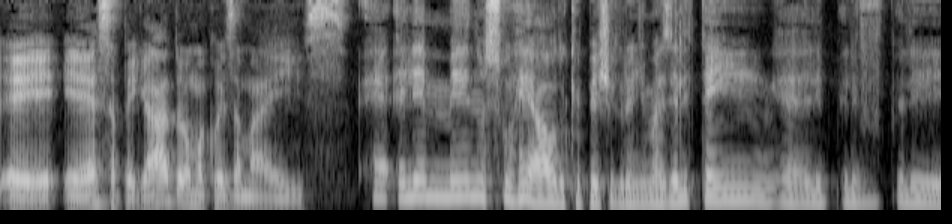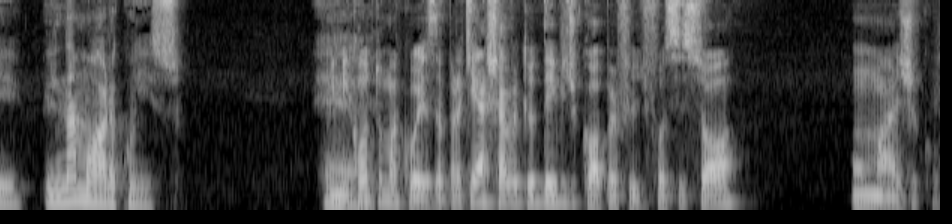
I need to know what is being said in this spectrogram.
é, é essa pegada ou é uma coisa mais... É, ele é menos surreal do que o Peixe Grande, mas ele tem... É, ele, ele, ele, ele namora com isso. E me conta uma coisa, para quem achava que o David Copperfield fosse só um mágico, o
